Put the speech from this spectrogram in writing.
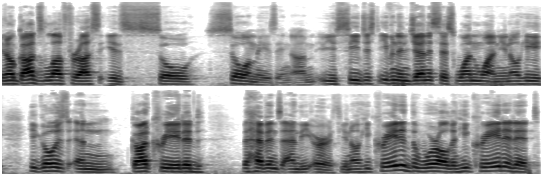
you know, God's love for us is so, so amazing. Um, you see, just even in Genesis 1 1, you know, he, he goes and God created the heavens and the earth. You know, He created the world and He created it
